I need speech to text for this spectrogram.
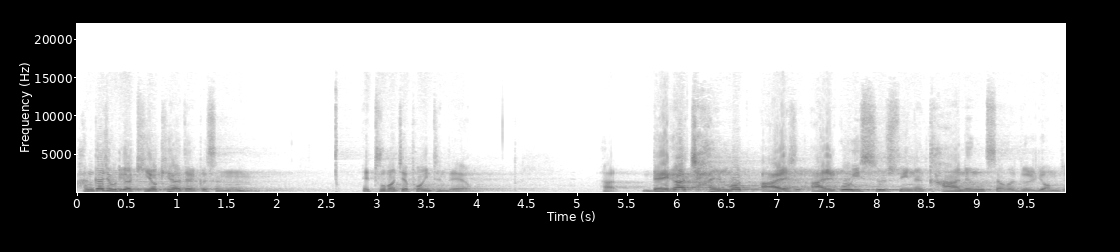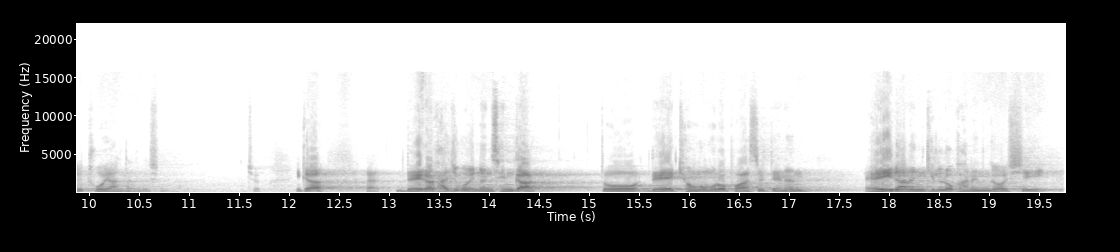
한 가지 우리가 기억해야 될 것은 두 번째 포인트인데요. 아, 내가 잘못 알, 알고 있을 수 있는 가능성을 늘 염두에 두어야 한다는 것입니다. 그러니까 내가 가지고 있는 생각 또 내 경험으로 보았을 때는 A라는 길로 가는 것이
